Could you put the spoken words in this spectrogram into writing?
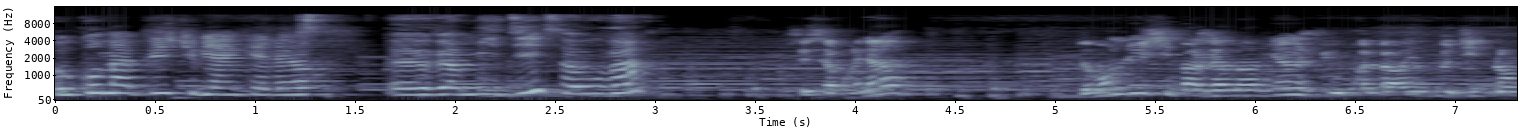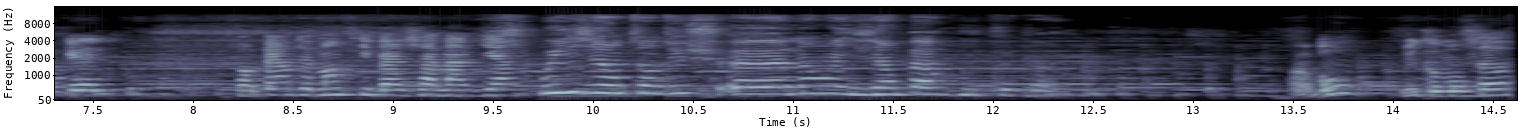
Coco, ma puce, tu viens à quelle heure euh, Vers midi, ça vous va? C'est Sabrina Demande-lui si Benjamin vient, je vais lui préparer une petite blanquette. Ton père demande si Benjamin vient. Oui, j'ai entendu. Euh, non, il vient pas, il peut pas. Ah bon? Mais comment ça?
